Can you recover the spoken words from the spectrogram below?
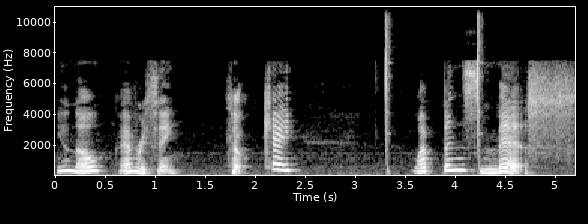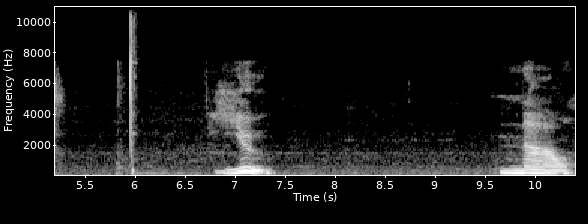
you know, everything. Okay. Weaponsmith. You. Now,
